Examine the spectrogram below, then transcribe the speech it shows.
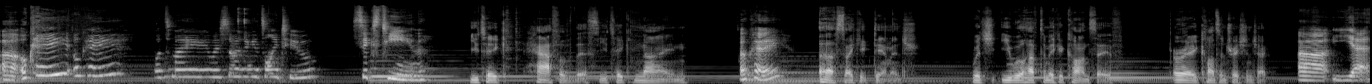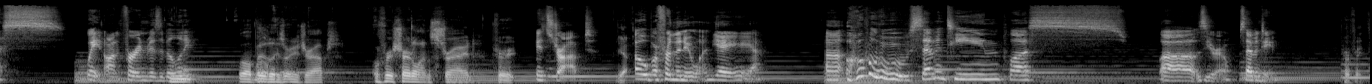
Uh, okay, okay. What's my wisdom? I think it's only two. 16. You take half of this. You take nine Okay. uh, psychic damage, which you will have to make a con save or a concentration check. Uh, yes. Wait, on for invisibility? well, Visibility's already dropped. Or for Shardlon Stride. For It's dropped. Yeah. Oh, but for the new one. Yeah, yeah, yeah. Uh, ooh, 17 plus, uh, 0. 17. perfect.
